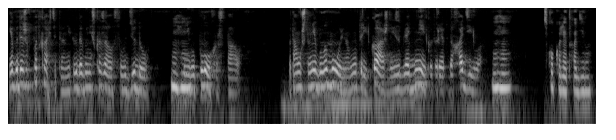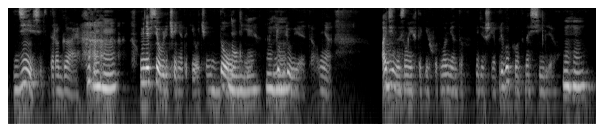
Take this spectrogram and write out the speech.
Я бы даже в подкасте-то никогда бы не сказала слово дзюдо. Мгм. Мне бы плохо стало. Потому что мне было больно внутри. Каждый из, блядь, дней, которые я туда ходила. Мгм. Сколько лет ходила? Десять, дорогая. Мгм. У меня все увлечения такие очень долгие. Долгие. Мгм. Люблю я это. У меня один из моих таких вот моментов. Видишь, я привыкла к насилию. Мгм.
